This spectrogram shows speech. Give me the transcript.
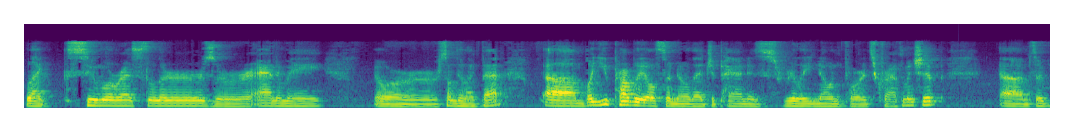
like sumo wrestlers or anime or something like that. Um, but you probably also know that Japan is really known for its craftsmanship. Um, so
